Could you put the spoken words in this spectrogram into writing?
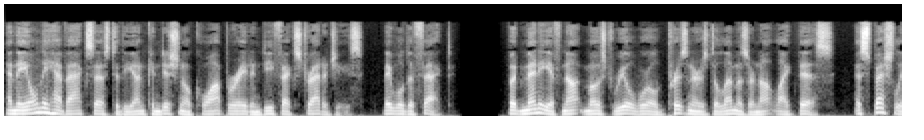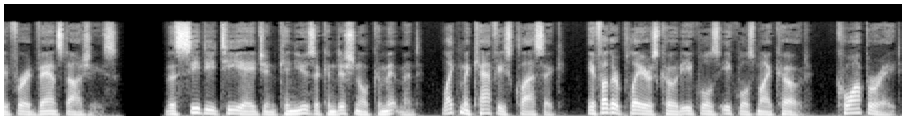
and they only have access to the unconditional cooperate and defect strategies, they will defect. But many, if not most, real world prisoners' dilemmas are not like this, especially for advanced AGIs. The CDT agent can use a conditional commitment, like McAfee's classic if other players' code equals equals my code, cooperate,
